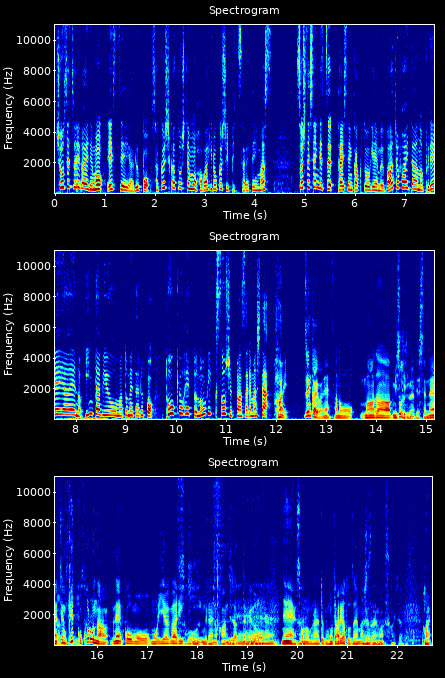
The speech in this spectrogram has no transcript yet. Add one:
小説以外でもエッセイやルポ作詞家としても幅広く執筆されています。そして先月対戦格闘ゲームバーチャファイターのプレイヤーへのインタビューをまとめたルポ東京ヘッドノンフィックスを出版されました。はい。前回はねあのマーダーミステリーでしたね。でも結構コロナねこう盛り上がり期ぐらいの感じだったけどね。ねそのぐらいの時本当にありがとうございありましたがとうございます。こちらこはい。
